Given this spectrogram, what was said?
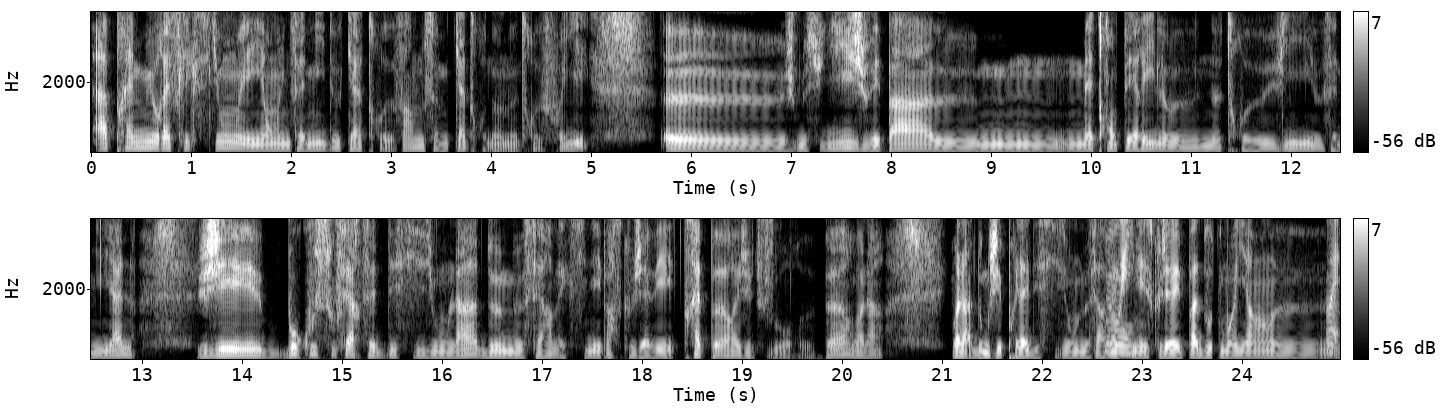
après mûre réflexion et ayant une famille de quatre, enfin nous sommes quatre dans notre foyer, euh, je me suis dit je vais pas euh, mettre en péril euh, notre vie familiale. J'ai beaucoup souffert de cette décision-là de me faire vacciner parce que j'avais très peur et j'ai toujours peur, voilà. Voilà, donc j'ai pris la décision de me faire Oui. vacciner parce que j'avais pas d'autres moyens. Ouais.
